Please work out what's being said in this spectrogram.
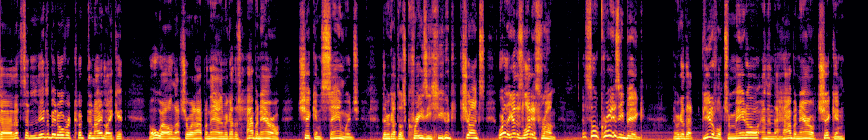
uh, that's a little bit overcooked than I like it. Oh well, not sure what happened there. And we got this habanero chicken sandwich. Then we got those crazy huge chunks. Where did they got this lettuce from? It's so crazy big. Then we got that beautiful tomato and then the habanero chicken.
